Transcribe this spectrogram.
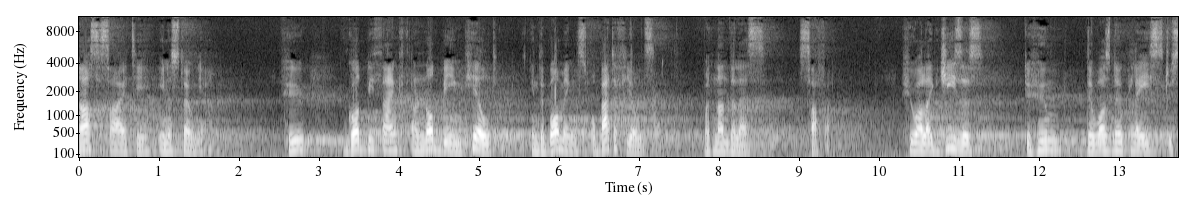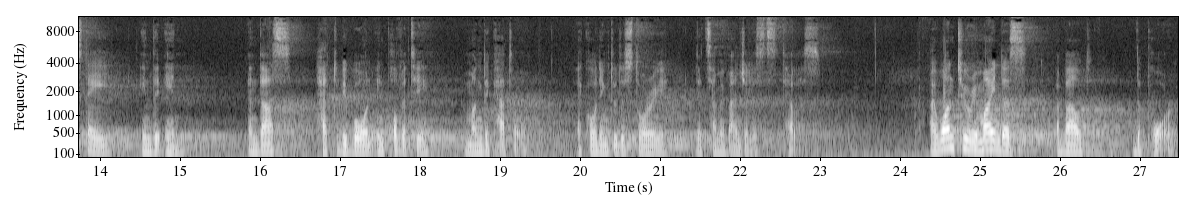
our society in Estonia, who, God be thanked, are not being killed in the bombings or battlefields, but nonetheless suffer, who are like Jesus, to whom there was no place to stay in the inn, and thus had to be born in poverty among the cattle, according to the story that some evangelists tell us. I want to remind us about the poor.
